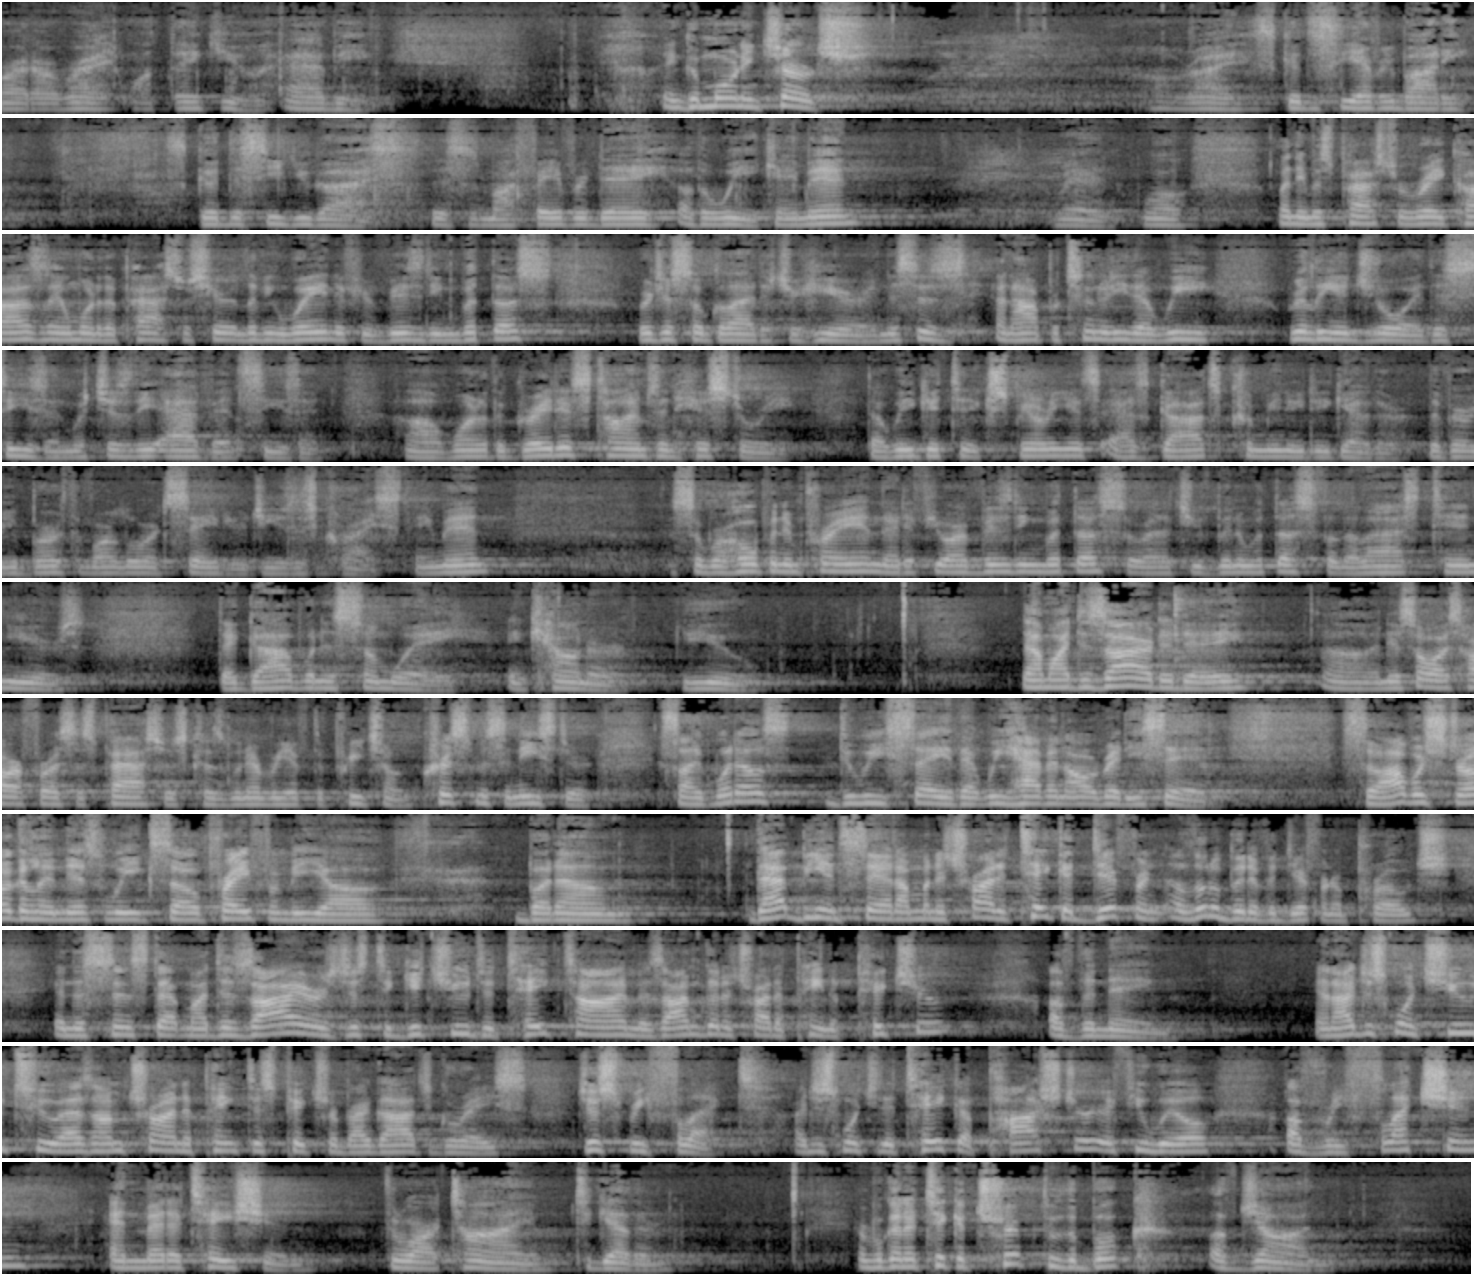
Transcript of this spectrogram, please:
right, all right. Well, thank you, Abby. And good morning, church. All right, it's good to see everybody. It's good to see you guys. This is my favorite day of the week. Amen? Amen. Well, my name is Pastor Ray Causly. I'm one of the pastors here at Living Way. And if you're visiting with us, we're just so glad that you're here. And this is an opportunity that we really enjoy this season, which is the Advent season. Uh, one of the greatest times in history that we get to experience as God's community together, the very birth of our Lord Savior, Jesus Christ. Amen? So we're hoping and praying that if you are visiting with us or that you've been with us for the last 10 years, that God would in some way encounter you. Now, my desire today, uh, and it's always hard for us as pastors because whenever you have to preach on Christmas and Easter, it's like, what else do we say that we haven't already said? So I was struggling this week, so pray for me, y'all. But um, that being said, I'm going to try to take a different, a little bit of a different approach in the sense that my desire is just to get you to take time as I'm going to try to paint a picture of the name. And I just want you to, as I'm trying to paint this picture by God's grace, just reflect. I just want you to take a posture, if you will, of reflection and meditation through our time together. And we're going to take a trip through the book of John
